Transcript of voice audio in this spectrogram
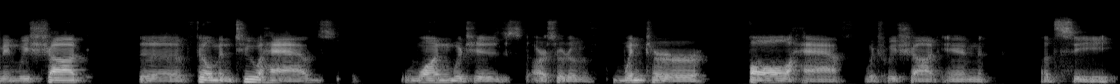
mean, we shot the film in two halves. One, which is our sort of winter fall half, which we shot in, let's see,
